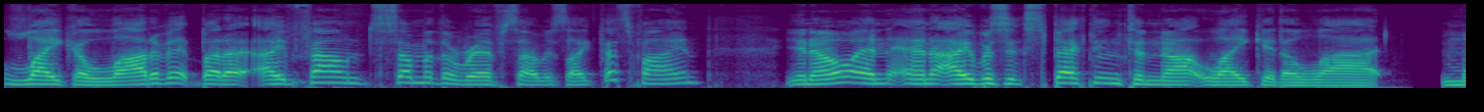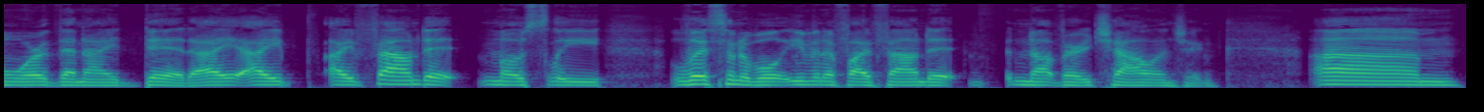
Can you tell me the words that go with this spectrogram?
like a lot of it, but I, I found some of the riffs I was like, that's fine, you know, and and I was expecting to not like it a lot more than I did. I I, I found it mostly listenable, even if I found it not very challenging. Um,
